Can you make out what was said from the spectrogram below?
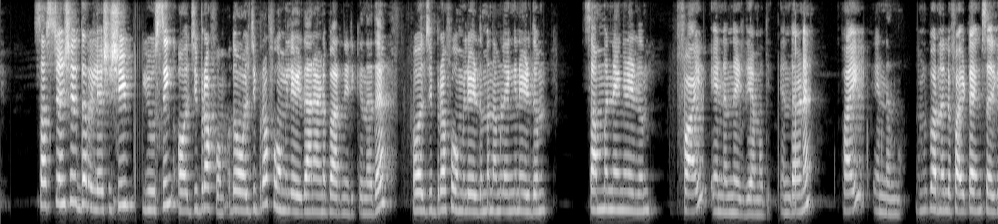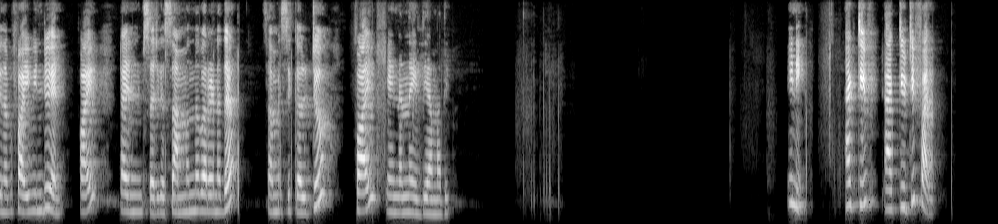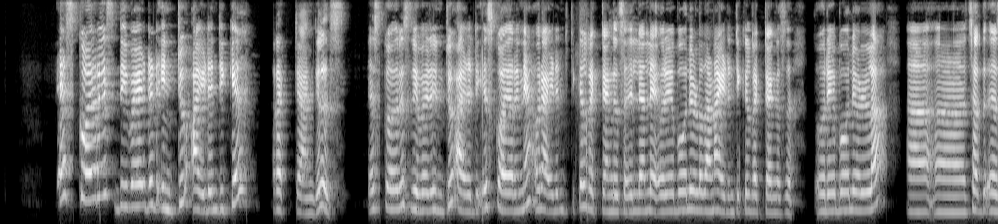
substantial the relationship using algebra form അത് ഓൾജിബ്ര ഫോമിൽ എഴുതാനാണ് പറഞ്ഞിരിക്കുന്നത്. ഓൾജിബ്ര ഫോമിൽ എഴുതുമ്പോൾ നമ്മൾ എങ്ങനെ എഴുതും? സമ്മന്നെ എങ്ങനെ എഴുതും? ഫൈവ് എൻ എന്ന് എഴുതിയാൽ മതി. എന്താണ്? ഫൈവ് എൻ എന്ന്. നമ്മൾ പറഞ്ഞല്ലോ ഫൈവ് ടൈംസ് ആയിരിക്കും. അപ്പോൾ five into n five times ആയിരിക്കും. സം എന്ന് പറയുന്നത് sum is equal to five n എന്ന് എഴുതിയാൽ മതി. ഇനി active activity five a square is divided into identical rectangles a square is divide into identi a സ്ക്വയറിനെ ഒരു ഐഡന്റിക്കൽ റെക്റ്റാങ്കിൾസ് എല്ലാം അല്ലേ ഒരേപോലെയുള്ളതാണ് ഐഡന്റിക്കൽ റെക്റ്റാങ്കിൾസ് ഒരേപോലെയുള്ള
